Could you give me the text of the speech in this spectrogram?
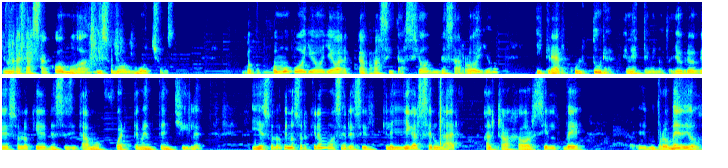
una casa cómoda y somos muchos. ¿Cómo puedo yo llevar capacitación, desarrollo y crear cultura en este minuto? Yo creo que eso es lo que necesitamos fuertemente en Chile y eso es lo que nosotros queremos hacer, es decir, que le llegue al celular al trabajador. Si él ve en promedio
